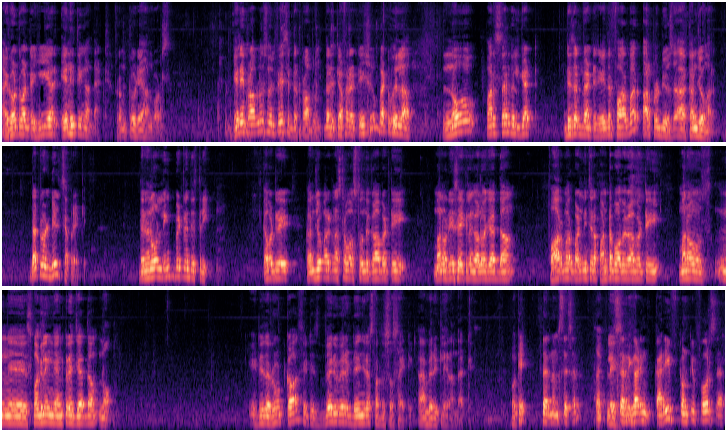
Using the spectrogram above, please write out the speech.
I don't want to hear anything on that from today onwards. Any problems will face it that problem. That is definite issue but will uh, no person will get disadvantage either farmer or producer uh, consumer. That will deal separately there is no link between these three. కాబట్టి కన్జ్యూమర్కి నష్టం వస్తుంది కాబట్టి మనం recycling అలో చేద్దాం. Farmer పండించిన పంట పోదు కాబట్టి మనం స్మగ్లింగ్ ఎంకరేజ్ చేద్దాం. No. It is the root cause it is very very dangerous for the society I'm very clear on that okay sir నమస్తే sir. Please sir regarding kharif twenty four sir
